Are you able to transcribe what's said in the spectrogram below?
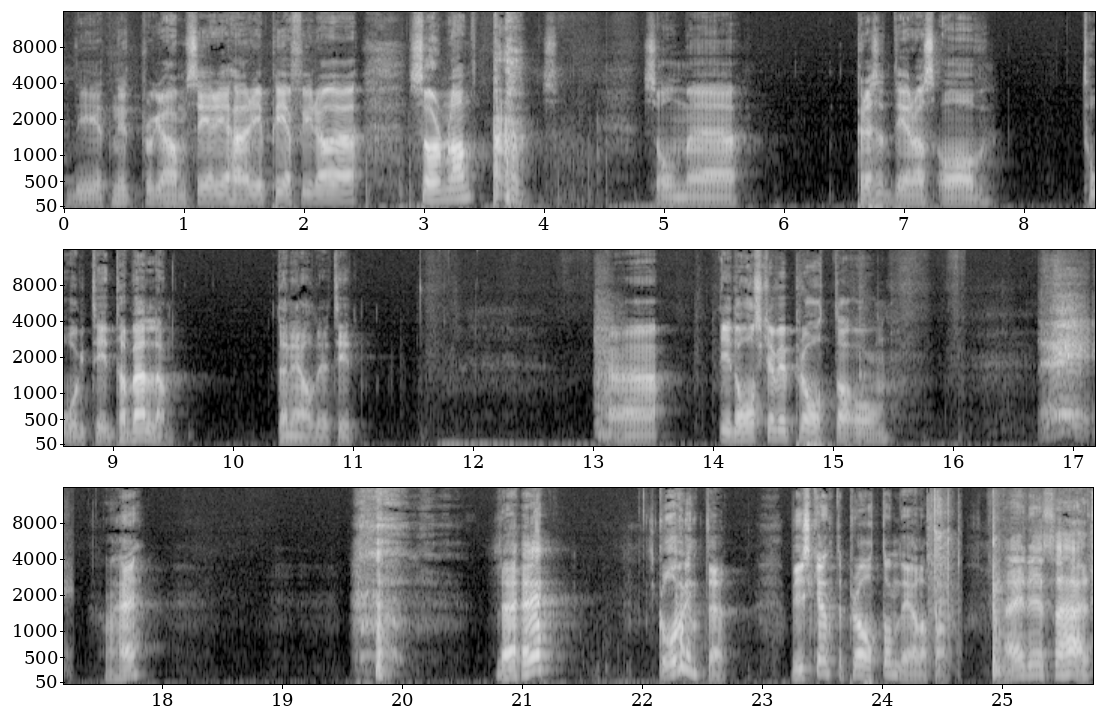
Det är ett nytt programserie här i P4 Sörmland. Som eh, presenteras av Tågtidtabellen. Den är aldrig i tid. Eh, idag ska vi prata om... Nej! Nähä? Nej? Ska vi inte? Vi ska inte prata om det i alla fall. Nej, det är så här.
